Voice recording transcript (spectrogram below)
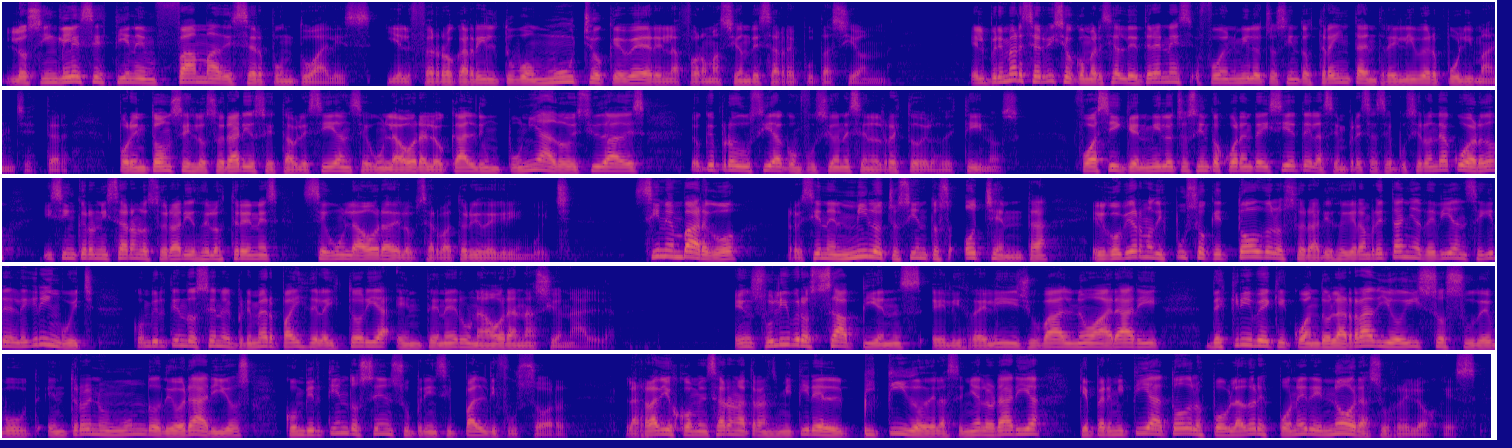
Los ingleses tienen fama de ser puntuales, y el ferrocarril tuvo mucho que ver en la formación de esa reputación. El primer servicio comercial de trenes fue en 1830 entre Liverpool y Manchester. Por entonces los horarios se establecían según la hora local de un puñado de ciudades, lo que producía confusiones en el resto de los destinos. Fue así que en 1847 las empresas se pusieron de acuerdo y sincronizaron los horarios de los trenes según la hora del observatorio de Greenwich. Sin embargo, Recién en 1880, el gobierno dispuso que todos los horarios de Gran Bretaña debían seguir el de Greenwich, convirtiéndose en el primer país de la historia en tener una hora nacional. En su libro Sapiens, el israelí Yuval Noah Harari describe que cuando la radio hizo su debut, entró en un mundo de horarios, convirtiéndose en su principal difusor. Las radios comenzaron a transmitir el pitido de la señal horaria que permitía a todos los pobladores poner en hora sus relojes.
